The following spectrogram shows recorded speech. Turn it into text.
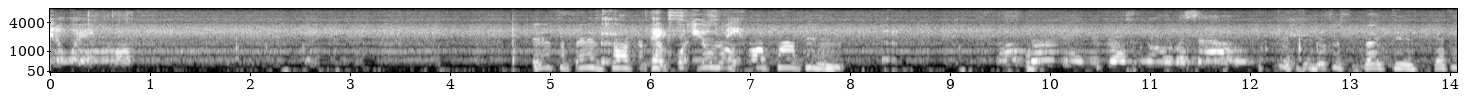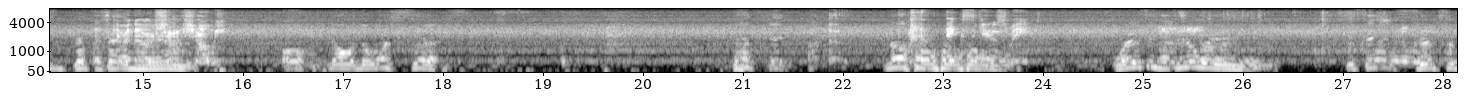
In a way. It is, it is Dr. Pepper. Excuse What? No, Excuse no, me. stop burping. Stop burping. You're grossing all of us out. You're disrespecting. That's just, that's Let's bad give it another shot, shall we? Oh, no, no more sips. That's it. No. Excuse me. What is he doing? Just taking sips and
